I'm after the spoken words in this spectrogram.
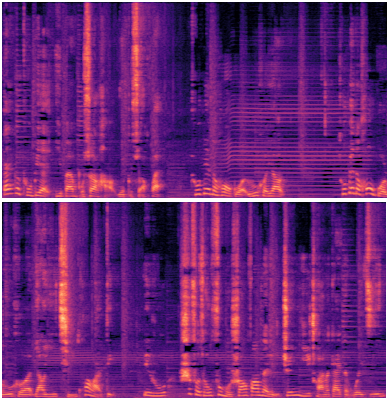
单个突变一般不算好，也不算坏。突变的后果如何要突变的后果如何要依情况而定。例如，是否从父母双方那里均遗传了该等位基因，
